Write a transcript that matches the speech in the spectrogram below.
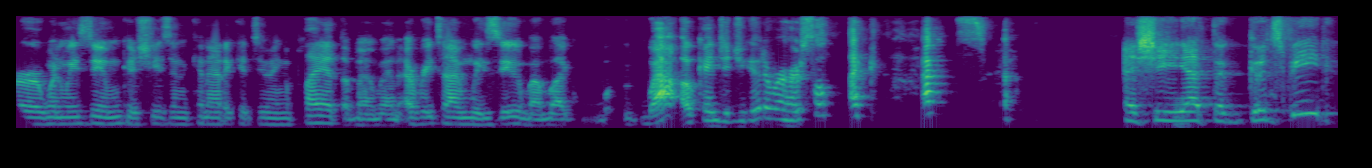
her when we Zoom because she's in Connecticut doing a play at the moment. Every time we Zoom, I'm like, wow, okay, did you go to rehearsal? Like that? Is she at the Goodspeed?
